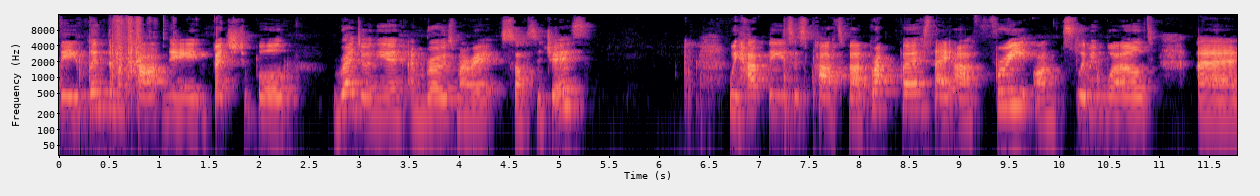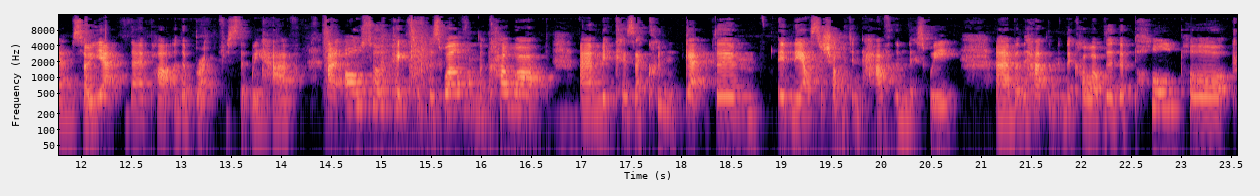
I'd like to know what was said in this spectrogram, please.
the Linda McCartney vegetable red onion and rosemary sausages. We have these as part of our breakfast. They are free on Slimming World. Um, so yeah, they're part of the breakfast that we have. I also picked up as well from the co-op um, because I couldn't get them in the Asda shop. We didn't have them this week, uh, but they had them in the co-op. They're the pulled pork,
